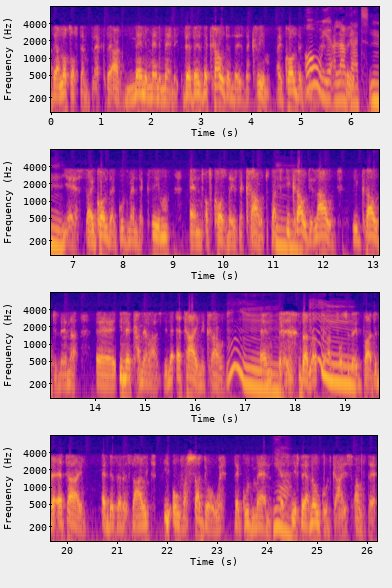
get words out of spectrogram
There are lots of them black. There are many, many, many. There, there's the crowd and there's the cream. I call the good Oh, yeah, I love cream. that. Mm. Yes, I call the good men the cream, and of course there's the crowd. But Mm. the crowd loud, the crowd lena uh, in the cameras, in the airtime crowd, Mm. and that, that's the unfortunate part. In the airtime, and as a result, it overshadow the good men Yeah. if there are no good guys out there.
